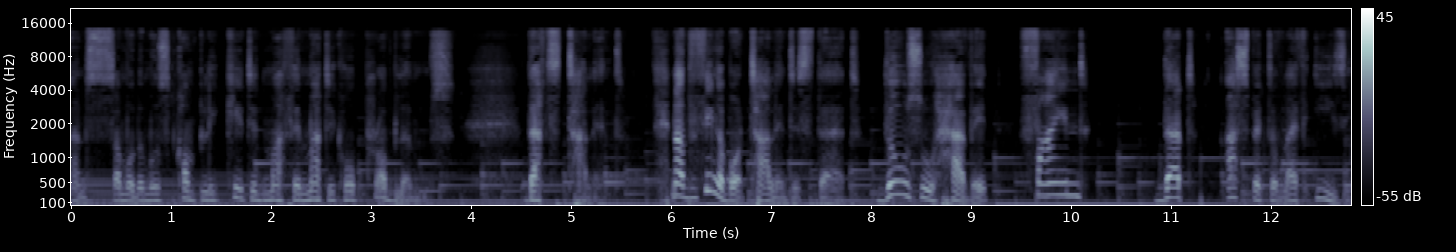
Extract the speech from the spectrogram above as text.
and some of the most complicated mathematical problems. That's talent. Now, the thing about talent is that those who have it find that aspect of life easy.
